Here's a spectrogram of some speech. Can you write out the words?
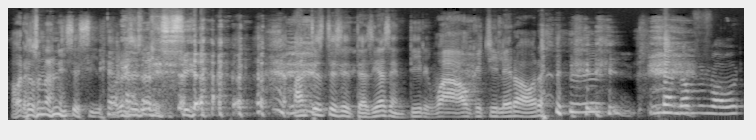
Ahora es una necesidad. Ahora es una necesidad. Antes te, te hacía sentir, wow, qué chilero ahora. no, por favor.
